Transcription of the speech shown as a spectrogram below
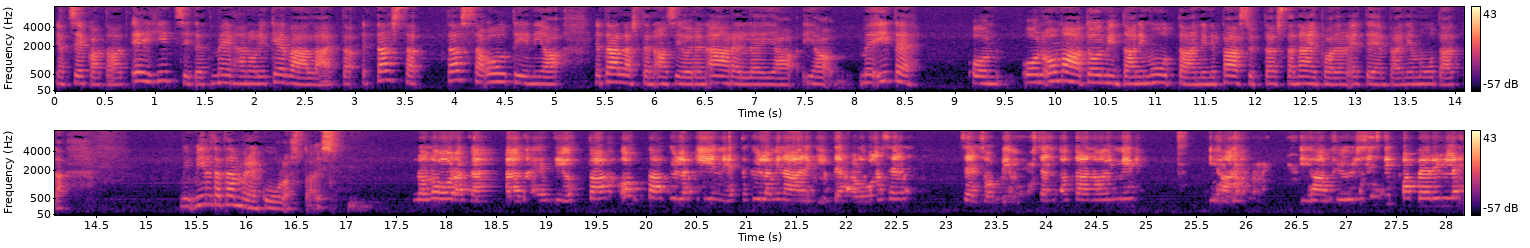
ja tsekata, että ei hitsit, että meillähän oli keväällä, että, että tässä, tässä oltiin ja, ja tällaisten asioiden äärelle ja, ja me itse on, on omaa toimintaani muuttaa, niin päässyt tästä näin paljon eteenpäin ja muuta, että miltä tämmöinen kuulostaisi? no Noora täältä heti ottaa, ottaa kyllä kiinni, että kyllä minä ainakin itse haluan sen, sen sopimuksen tota noin, niin ihan, ihan fyysisesti paperille,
